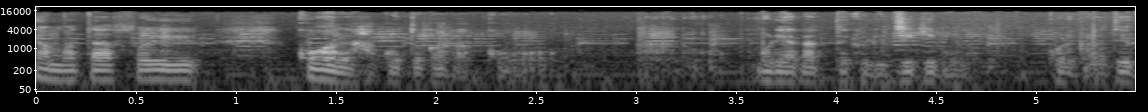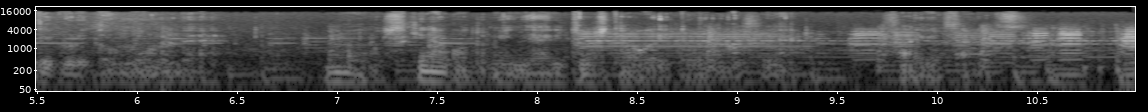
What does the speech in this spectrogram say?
がまたそういうコアな箱とかがこう、あの、盛り上がってくる時期もこれから出てくると思うんで、もう好きなことみんなやり通した方がいいと思いますね。採用されず。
